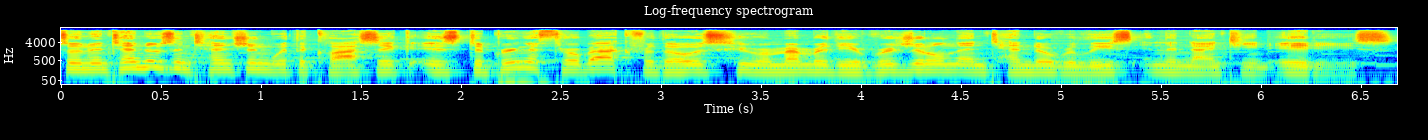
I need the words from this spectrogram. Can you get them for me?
So Nintendo's intention with the Classic is to bring a throwback for those who remember the original Nintendo release in the 1980s.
